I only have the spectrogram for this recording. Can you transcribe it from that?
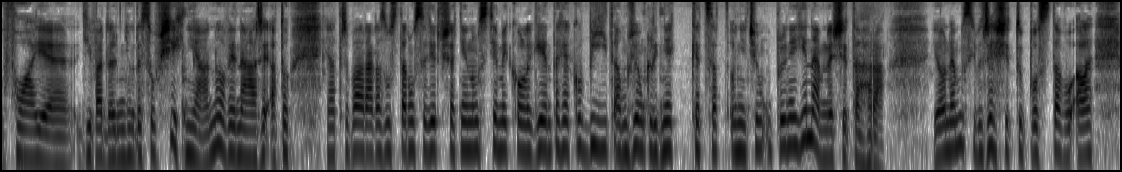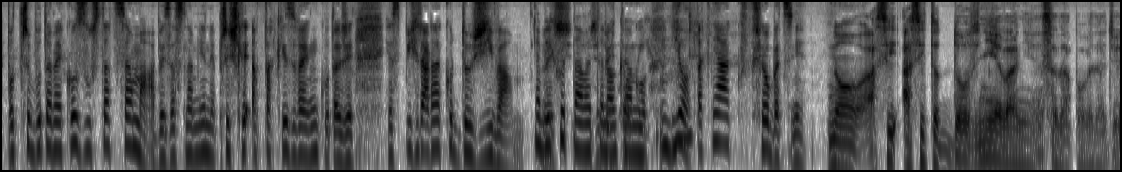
foaje divadelního, kde jsou všichni a novináři a to já třeba ráda zůstanu sedět v šatně jenom s těmi kolegy, jen tak jako být a můžeme klidně kecat o něčem úplně jiném, než je ta hra. Jo, nemusím řešit tu postavu, ale potřebuji tam jako zůstat sama, aby zas na mě nepřišli a taky zvenku, takže já spíš ráda jako dožívám. A vychutnávat ten okamih. Jako, jo, tak nějak všeobecně. No, asi, asi to doznievanie sa dá povedať, že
